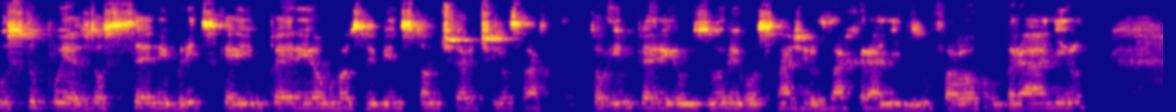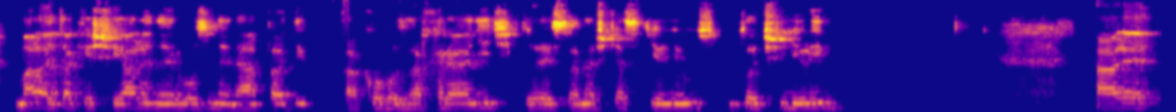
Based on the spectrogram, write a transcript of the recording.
ustupuje zo scény britské impérium, hoci Winston Churchill sa to impérium zúrivo snažil zachrániť, zúfalo ho bránil. Mal aj také šialené rôzne nápady, ako ho zachrániť, ktoré sa našťastie neuskutočnili. Ale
